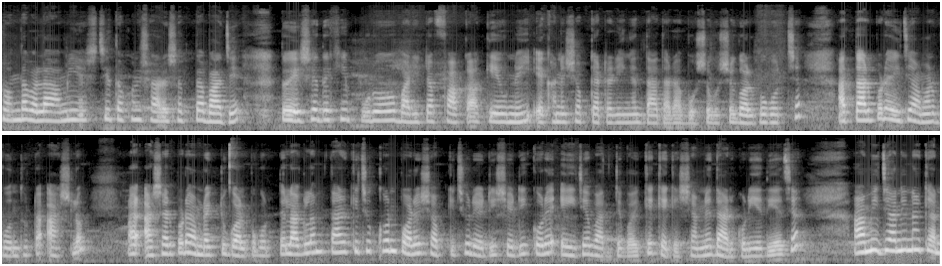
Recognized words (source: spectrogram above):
সন্ধ্যাবেলা আমি এসেছি তখন সাড়ে সাতটা বাজে। তো এসে দেখি পুরো বাড়িটা ফাঁকা, কেউ নেই। এখানে সব ক্যাটারিংয়ের দাদারা বসে বসে গল্প করছে। আর তারপরে এই যে আমার বন্ধুটা আসলো। আর আসার পরে আমরা একটু গল্প করতে লাগলাম। তার কিছুক্ষণ পরে সব কিছু রেডি শেডি করে এই যে বার্থডে বয়কে কেকের সামনে দাঁড় করিয়ে দিয়েছে। আমি জানি না কেন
